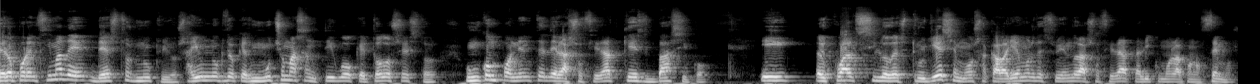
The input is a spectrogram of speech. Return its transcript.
Pero por encima de, estos núcleos hay un núcleo que es mucho más antiguo que todos estos, un componente de la sociedad que es básico y el cual si lo destruyésemos acabaríamos destruyendo la sociedad tal y como la conocemos.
